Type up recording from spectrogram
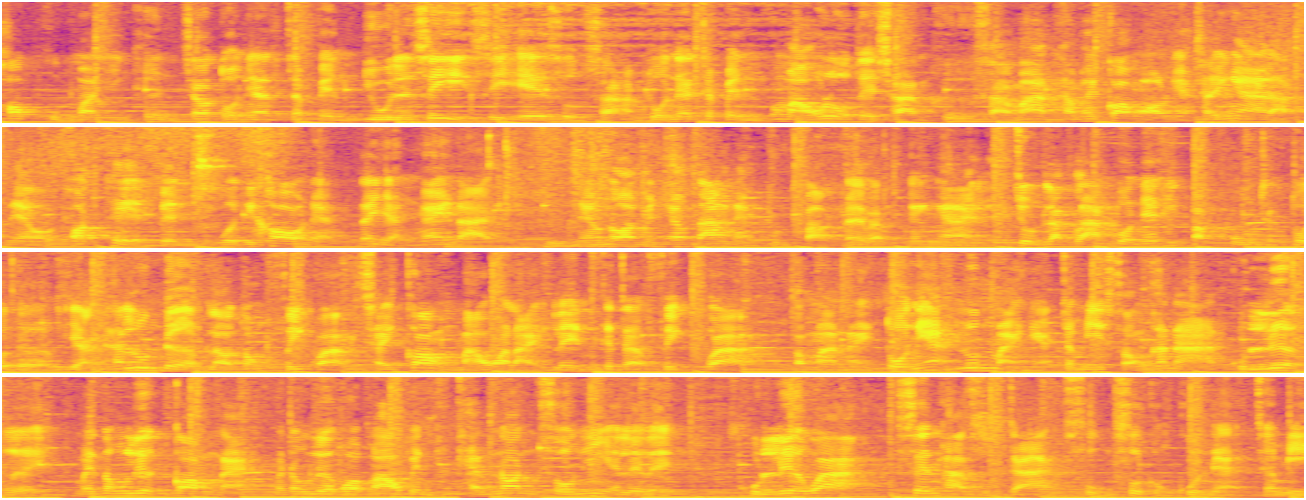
ครอบคลุมมากยิ่งขึ้น เจ้าตัวนี้จะเป็น u l e n c y CA 0 3ตัวนี้จะเป็นเมาส์โรเตชันคือสามารถทำให้กล้องเราเนี่ยใช้งานจากแนวพอร์เทรตเป็น vertical เนี่ยได้อย่างง่ายดายหรือแนวนอนเป็นแนวตั้งเนี่ยคุณปรับได้แบบง่ายๆเลยจุดหลักๆ ตัวนี้ที่ปรับปรุงจากตัวเดิม อย่างถ้ารุ่นเดิมเราต้องฟิกว่าใช้กล้องเมาส์อะไรเลนก็จะฟิกว่าประมาณไหนตัวนี้รุ่นใหม่เนี่ยจะมี 2 ขนาดคุณเลือกเลย ไม่ต้องเลือกกล้องนะไม่ต้องเลือกว่าเมาส์เป็น Canon Sony อะไรเลย คุณเลือกว่าเส้นผ่าศูนย์กลางสูงสุดของคุณเนี่ยจะมี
